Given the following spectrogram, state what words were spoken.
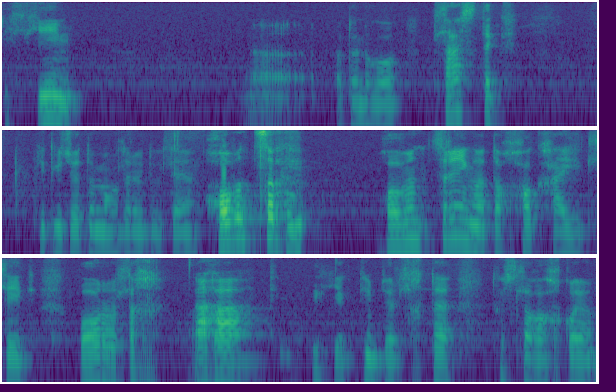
дэлхийн одоо нөгөө пластик гэдгийг одоо монголоор гэдэг лээ. Хуванцар хуванцрын одоо хог хаягдлыг бууруулах аха их яг тийм зорилготой төсөл байгаа байхгүй юу.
